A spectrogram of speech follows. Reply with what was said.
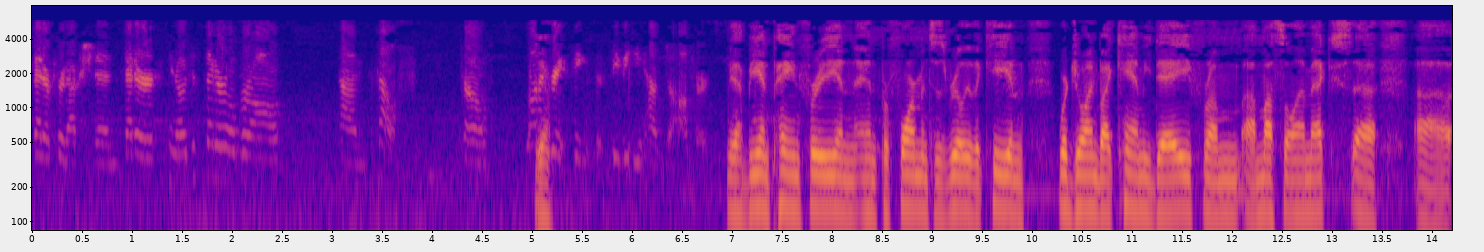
better production, better, you know, just better overall um, self. So a lot yeah. of great things that has to offer. Yeah, being pain free and, and performance is really the key. And we're joined by Cami Day from uh, Muscle MX, uh, uh,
